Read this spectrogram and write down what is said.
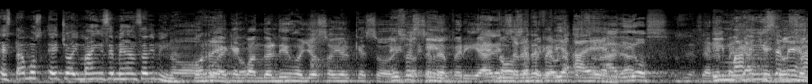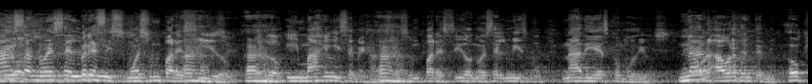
estamos hechos a imagen y semejanza divina. No, Correcto. porque cuando él dijo yo soy el que soy, Eso no es se él. refería, Él- no no, se refería una a él. A Dios. Se Imagen a y semejanza no es el mismo, es un parecido. Ajá. Perdón, imagen y semejanza Ajá. es un parecido, no es el mismo. Nadie es como Dios. Nada- Ahora, ahora te entendí. Ok.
